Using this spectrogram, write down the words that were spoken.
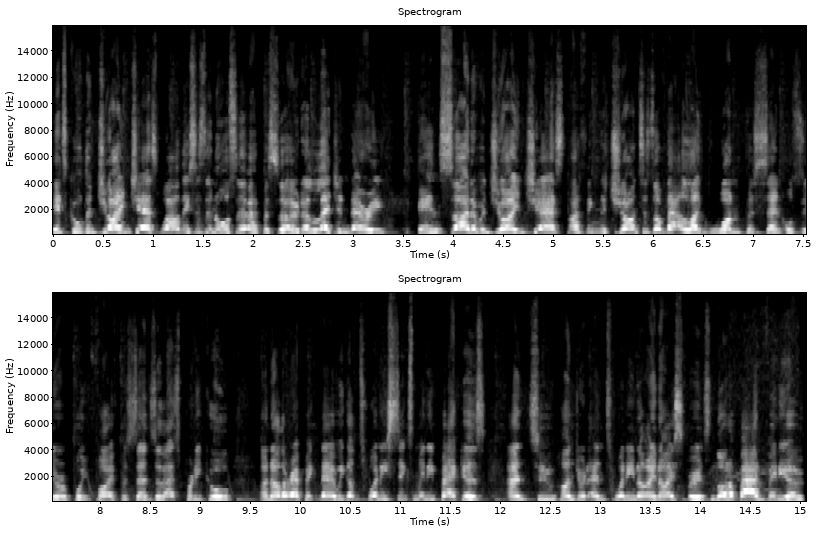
It's called the Giant Chest. Wow, this is an awesome episode. A legendary inside of a giant chest. I think the chances of that are like 1% or 0.5%, so that's pretty cool. Another epic there. We got 26 mini P.E.K.K.A.s and 229 Ice Spirits. Not a bad video.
